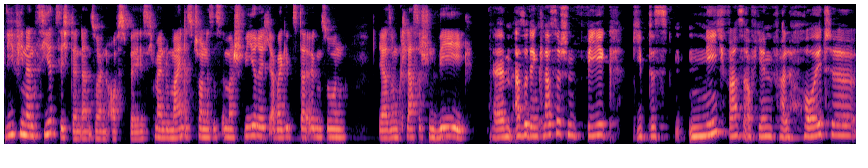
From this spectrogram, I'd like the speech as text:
Wie finanziert sich denn dann so ein Offspace? Ich meine, du meintest schon, es ist immer schwierig, aber gibt es da irgend so einen, ja, so einen klassischen Weg? Ähm, also den klassischen Weg gibt es nicht, was auf jeden Fall heute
